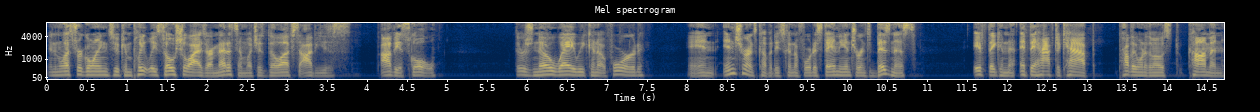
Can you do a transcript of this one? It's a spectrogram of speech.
And unless we're going to completely socialize our medicine, which is the left's obvious obvious goal, there's no way we can afford and insurance companies can afford to stay in the insurance business if they can if they have to cap probably one of the most common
